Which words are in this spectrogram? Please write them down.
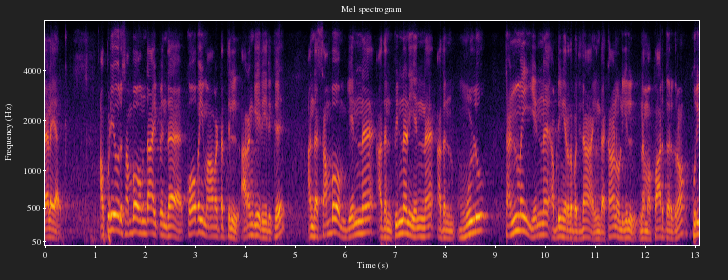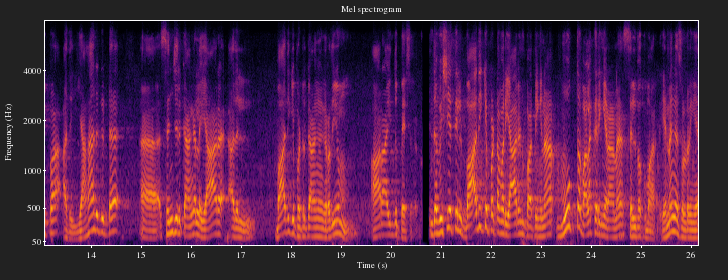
வேலையா இருக்கு. அப்படி ஒரு சம்பவம் தான் இப்போ இந்த கோவை மாவட்டத்தில் அரங்கேறி இருக்கு. அந்த சம்பவம் என்ன அதன் பின்னணி என்ன அதன் முழு தன்மை என்ன அப்படிங்கிறத பற்றி தான் இந்த காணொளியில் நம்ம பார்க்க இருக்கிறோம். குறிப்பாக அது யாருக்கிட்ட செஞ்சுருக்காங்க இல்லை யாரை அதில் பாதிக்கப்பட்டிருக்காங்கங்கிறதையும் ஆராய்ந்து பேசுகிறோம் இந்த விஷயத்தில் பாதிக்கப்பட்டவர் யாருன்னு பார்த்தீங்கன்னா மூத்த வழக்கறிஞரான செல்வகுமார். என்னங்க சொல்றீங்க?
